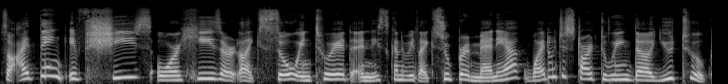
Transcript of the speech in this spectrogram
So I think if she's or he's are like so into it and it's gonna be like super maniac, why don't you start doing the YouTube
